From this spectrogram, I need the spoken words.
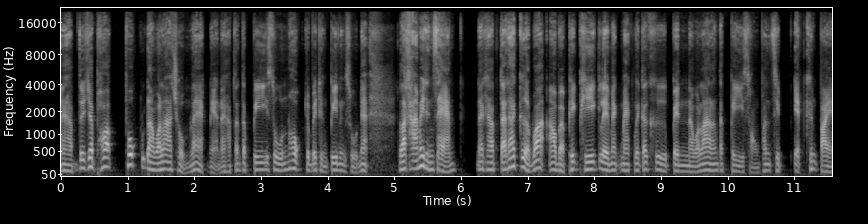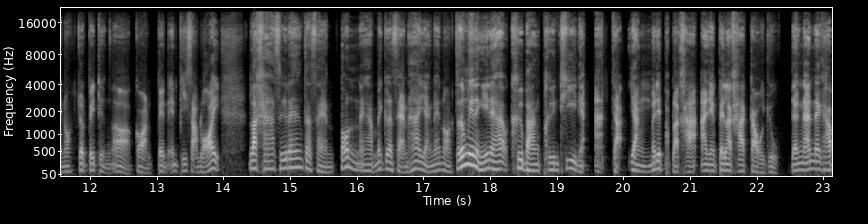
นะครับโดยเฉพาะพวกนาวาร่าโฉมแรกเนี่ยนะครับตั้งแต่ปี 06 จนไปถึงปี 10เนี่ยราคาไม่ถึงแสน นะครับ แต่ถ้าเกิดว่าเอาแบบพีคๆเลยแม็กๆเลยก็คือเป็นนาวาร่าตั้งแต่ปี 2011 ขึ้นไปเนาะจนไปถึงเอ่อก่อนเป็น NP 300 ราคาซื้อได้ตั้งแต่แสนต้นนะครับ ไม่เกินแสนห้าอย่างแน่นอน แต่ต้องเรียนอย่างนี้นะครับ คือบางพื้นที่เนี่ยอาจจะยังไม่ได้ปรับราคาอาจยังเป็นราคาเก่าอยู่ ดังนั้นนะครับ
